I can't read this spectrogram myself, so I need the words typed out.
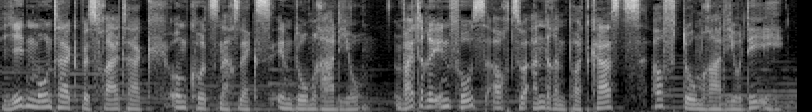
jeden Montag bis Freitag um kurz nach sechs im Domradio. Weitere Infos auch zu anderen Podcasts auf domradio.de.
